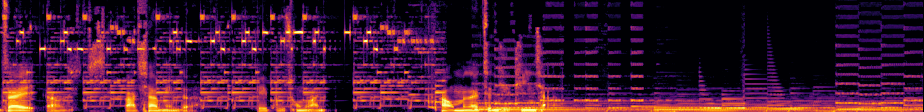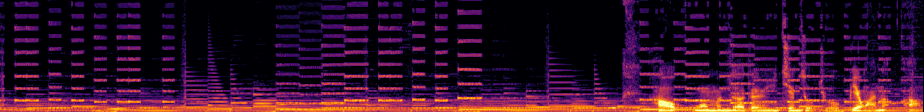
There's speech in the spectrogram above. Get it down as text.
再啊，把下面的给补充完。好，我们来整体听一下。好，我们的等于间奏就编完了啊。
